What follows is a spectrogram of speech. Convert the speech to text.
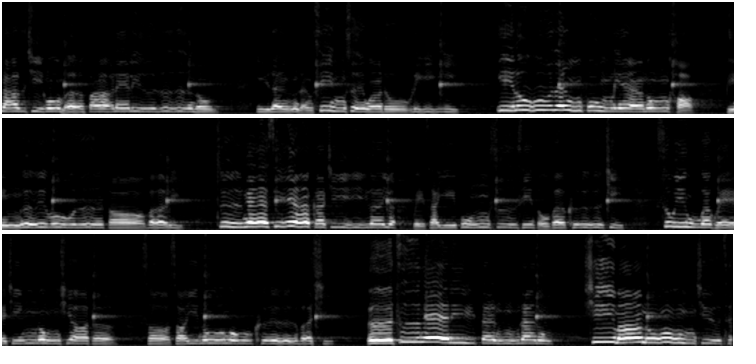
那时起我没法来留住侬，一人人心酸往肚里，一路顺风两侬好，平安无事到屋里。转眼相隔几个月，为啥一封书信都不看见？所以我的环境侬晓得，稍稍一拿我看不起，儿子眼里等着侬。希望侬救出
